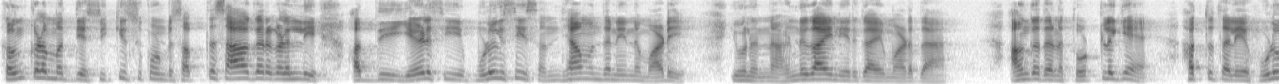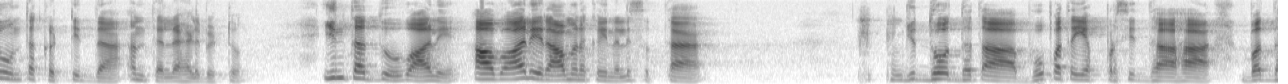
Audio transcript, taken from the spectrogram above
ಕಂಕಳ ಮಧ್ಯೆ ಸಿಕ್ಕಿಸಿಕೊಂಡು ಸಪ್ತಸಾಗರಗಳಲ್ಲಿ ಅದ್ದಿ ಏಳಿಸಿ ಮುಳುಗಿಸಿ ಸಂಧ್ಯಾವಂದನೆಯನ್ನು ಮಾಡಿ ಇವನನ್ನು ಹಣ್ಣುಗಾಯಿ ನೀರ್ಗಾಯಿ ಮಾಡಿದ. ಅಂಗದನ ತೊಟ್ಲಿಗೆ ಹತ್ತು ತಲೆಯ ಹುಳು ಅಂತ ಕಟ್ಟಿದ್ದ ಅಂತೆಲ್ಲ ಹೇಳಿಬಿಟ್ಟು, ಇಂಥದ್ದು ವಾಲಿ, ಆ ವಾಲಿ ರಾಮನ ಕೈನಲ್ಲಿ ಸತ್ತ. ಯುದ್ಧೋದ್ಧತ ಭೂಪತಯ ಪ್ರಸಿದ್ಧಾ ಬದ್ಧ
